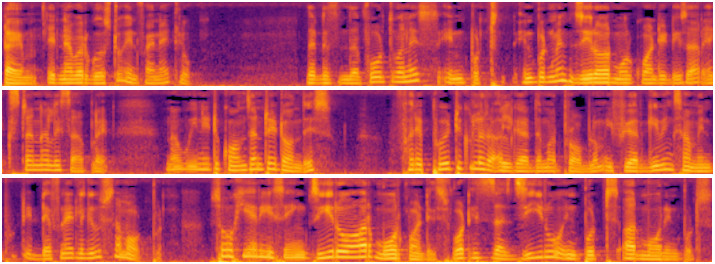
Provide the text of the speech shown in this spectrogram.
time. It never goes to infinite loop. That is the fourth one is input. Input means zero or more quantities are externally supplied now we need to concentrate on this. For a particular algorithm or problem if you are giving some input it definitely gives some output. So here he is saying zero or more quantities. What is the zero inputs or more inputs?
